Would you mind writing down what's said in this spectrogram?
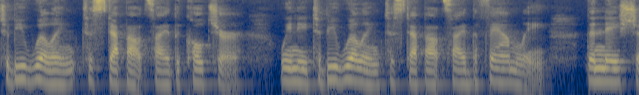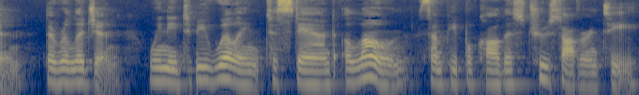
to be willing to step outside the culture. We need to be willing to step outside the family, the nation, the religion. We need to be willing to stand alone. Some people call this true sovereignty.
